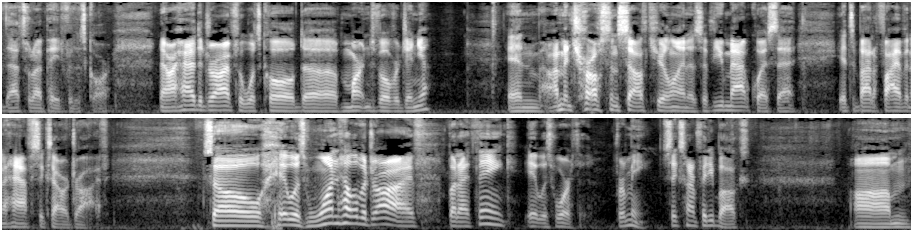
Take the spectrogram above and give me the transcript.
That's what I paid for this car. Now, I had to drive to what's called uh, Martinsville, Virginia. And I'm in Charleston, South Carolina. So if you MapQuest that, it's about a five and a half, six hour drive. So it was one hell of a drive, but I think it was worth it for me. 650 bucks. Um,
